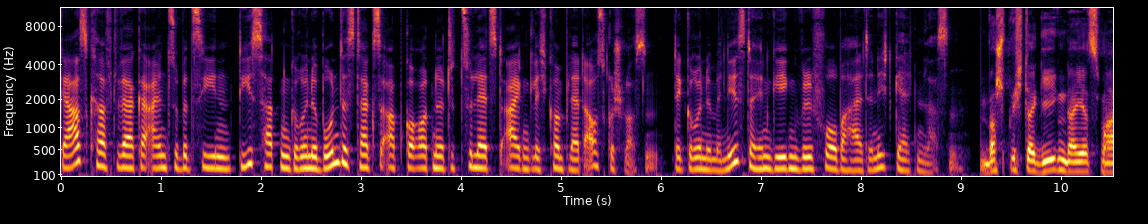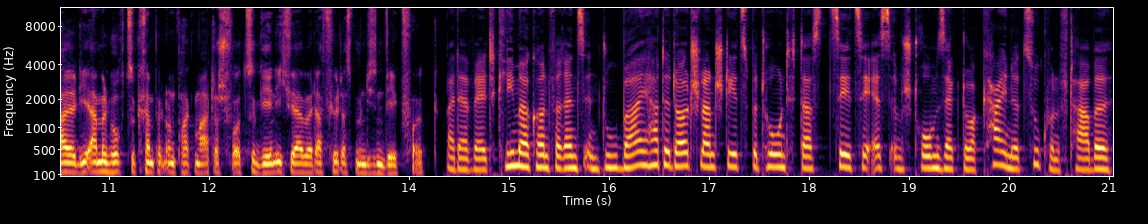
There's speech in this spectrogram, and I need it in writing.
Gaskraftwerke einzubeziehen, dies hatten grüne Bundestagsabgeordnete zuletzt eigentlich komplett ausgeschlossen. Der grüne Minister hingegen will Vorbehalte nicht gelten lassen. Was spricht dagegen, da jetzt mal die Ärmel hochzukrempeln und pragmatisch vorzugehen? Ich werbe dafür, dass man diesen Weg folgt. Bei der Weltklimakonferenz in Dubai hatte Deutschland stets betont, dass CCS im Stromsektor keine Zukunft habe.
